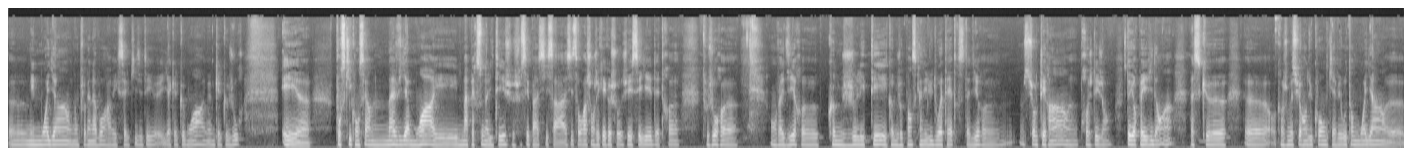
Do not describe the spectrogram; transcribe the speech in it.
mes moyens n'ont plus rien à voir avec celles qu'ils étaient il y a quelques mois, même quelques jours. Et pour ce qui concerne ma vie à moi et ma personnalité, je ne sais pas si ça, aura changé quelque chose. J'ai essayé d'être euh, toujours, euh, on va dire, euh, comme je l'étais et comme je pense qu'un élu doit être, c'est-à-dire sur le terrain, proche des gens. C'est d'ailleurs pas évident, hein, parce que euh, quand je me suis rendu compte qu'il y avait autant de moyens euh,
